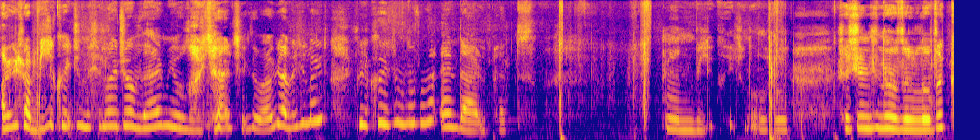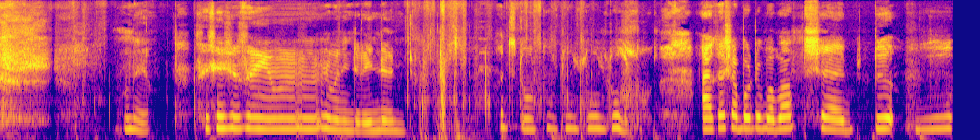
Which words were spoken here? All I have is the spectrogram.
Arkadaşlar birlik ayıcı neşeli ayıcı vermiyorlar gerçekten. Arkadaşlar neşeli ayıcı birlik ayıcının sonra en değerli pet. Yani birlik ayıcıdan sonra seçeneğini hazırladık. Ne ya? Seçeneği hemen indire indirelemeyeceğim. Hadi dol dol dol dol dol. Arkadaşlar burada babam şey bir, bu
